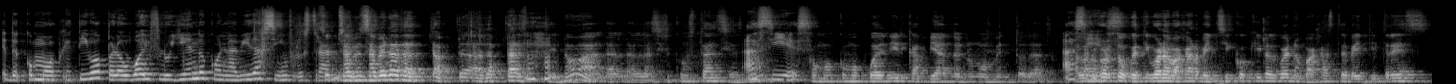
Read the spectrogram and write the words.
de- como objetivo, pero voy fluyendo con la vida sin frustrarme. Saber, saber adap- adap- adaptarte, ¿no? A, a- a las circunstancias, ¿no? Así es. Como, como pueden ir cambiando en un momento dado. a Así lo mejor es. tu objetivo era bajar 25 kilos, bueno, bajaste 23,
